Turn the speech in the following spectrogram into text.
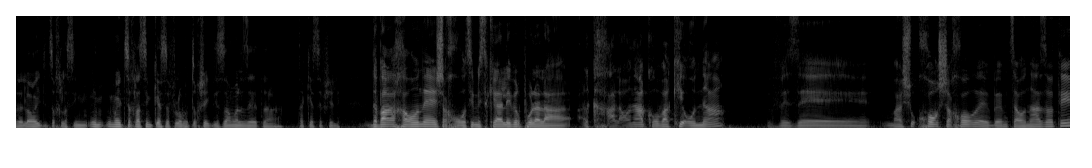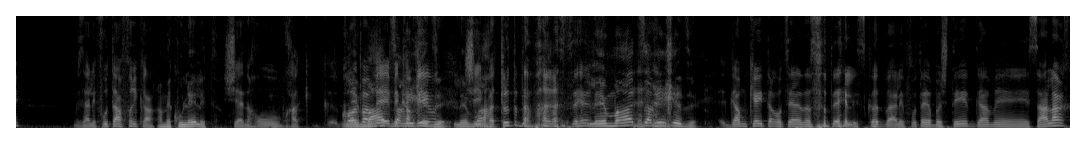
ולא הייתי צריך לשים, אם, אם הייתי צריך לשים כסף, לא בטוח שהייתי שם על זה את, ה, את הכסף שלי. דבר אחרון אה, שאנחנו רוצים להסתכל על ליברפול, על, ה... על ככה, על העונה הקרובה כעונה, וזה משהו, חור שחור אה, באמצע העונה הזאתי, וזה אליפות אפריקה, המקוללת. שאנחנו חק... כל פעם אה, מקווים? שיבטלו את הדבר הזה. למה צריך את זה? גם קייטה רוצה לנסות לזכות באליפות היבשתית, גם סאלח.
